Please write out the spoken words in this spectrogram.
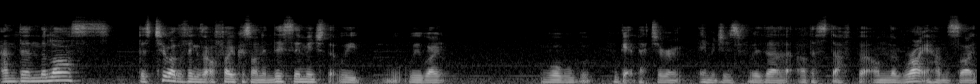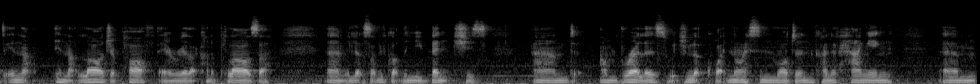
and then the last there's two other things that I'll focus on in this image that we we won't we'll, we'll, get better images with uh, other stuff but on the right hand side in that in that larger path area that kind of plaza um, it looks like we've got the new benches and umbrellas which look quite nice and modern kind of hanging um,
